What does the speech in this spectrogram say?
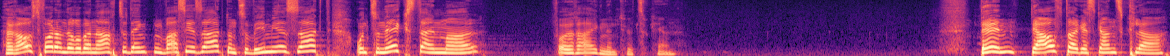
Herausfordern, darüber nachzudenken, was ihr sagt und zu wem ihr es sagt, und zunächst einmal vor eurer eigenen Tür zu kehren. Denn der Auftrag ist ganz klar,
